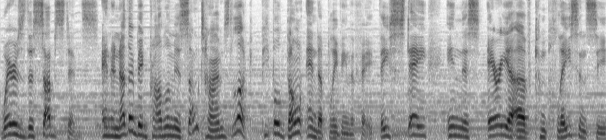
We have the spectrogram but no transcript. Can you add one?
where's the substance? And another big problem is sometimes, look, people don't end up leaving the faith. They stay in this area of complacency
